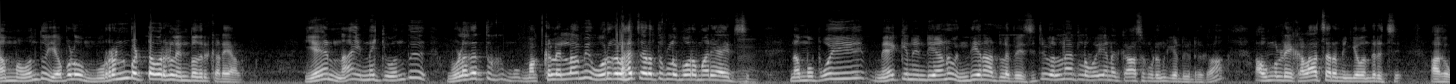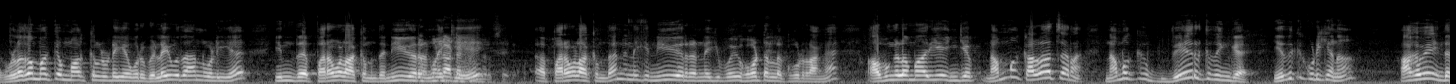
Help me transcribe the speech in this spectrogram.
நம்ம வந்து எவ்வளவு முரண்பட்டவர்கள் என்பதற்கு அடையாளம். ஏன்னா இன்னைக்கு வந்து உலகத்துக்கு மக்கள் எல்லாமே ஒரு கலாச்சாரத்துக்குள்ளே போகிற மாதிரி ஆயிடுச்சு. நம்ம போய் மேக் இன் இந்தியான்னு இந்திய நாட்டில் பேசிட்டு வெளிநாட்டில் போய் எனக்கு காசு கொடுன்னு கேட்டுக்கிட்டு இருக்கோம். அவங்களுடைய கலாச்சாரம் இங்கே வந்துருச்சு. ஆக உலக மக்க மக்களுடைய ஒரு விளைவுதான் ஒழிய இந்த பரவலாக்கம் இந்த நியூ இயர் அன்னைக்கு பரவலாக்கம் தான். இன்னைக்கு நியூ இயர் அன்னைக்கு போய் ஹோட்டலில் கூடுறாங்க. அவங்கள மாதிரியே இங்கே நம்ம கலாச்சாரம் நமக்கு வேர்க்குது இங்கே. எதுக்கு குடிக்கணும்? ஆகவே இந்த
